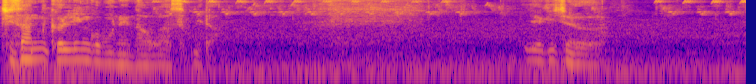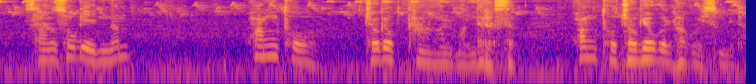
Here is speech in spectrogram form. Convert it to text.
지산 걸린공원에 나와왔습니다. 여기 저 산속에 있는 황토 조격탕을 만들어서 황토 조격을 하고 있습니다.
